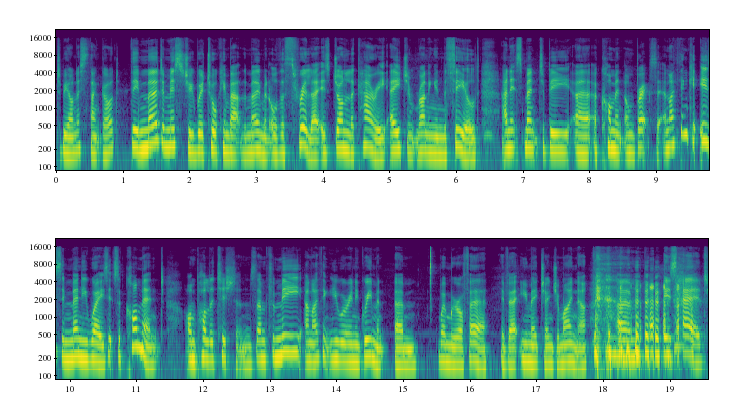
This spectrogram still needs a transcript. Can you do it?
to be honest, thank God. The murder mystery we're talking about at the moment, or the thriller, is John Le Carre, agent running in the field, and it's meant to be uh, a comment on Brexit. And I think it is in many ways. It's a comment on politicians. And for me, and I think you were in agreement. Um, when we were off air, Yvette, you may change your mind now, um, is Ed,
